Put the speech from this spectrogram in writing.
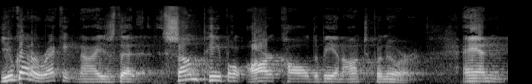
you've got to recognize that some people are called to be an entrepreneur. And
